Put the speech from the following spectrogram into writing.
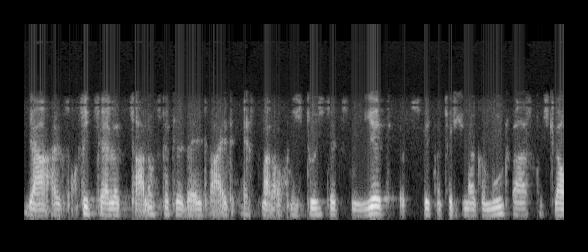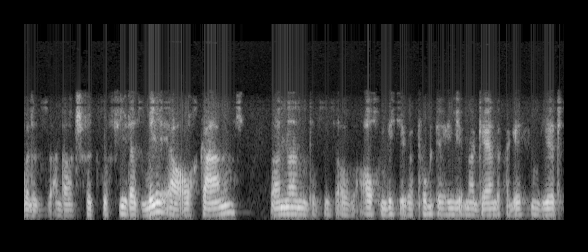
ja als offizielles Zahlungsmittel weltweit erstmal auch nicht durchsetzen wird. Das wird natürlich immer gemutmaßt. Ich glaube, das ist einfach ein Schritt zu viel. Das will er auch gar nicht, sondern das ist auch, auch ein wichtiger Punkt, der hier immer gerne vergessen wird.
